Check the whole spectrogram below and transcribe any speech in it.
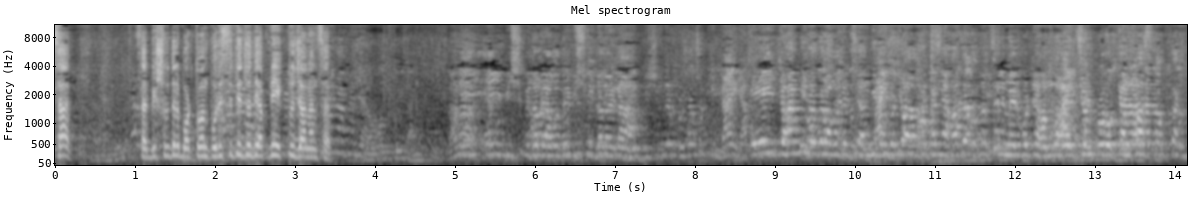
স্যার স্যার বিশ্ববিদ্যালয়ের বর্তমান পরিস্থিতি যদি আপনি একটু জানান স্যার। এই- এই বিশ্ববিদ্যালয় আমাদের বিশ্ববিদ্যালয় না। এই জাহাঙ্গীরনগর আমাদের জাহাঙ্গীরনগর হাজার হাজার ছেলে উপর যে হামলা হয়েছে পুরো ক্যাম্পাস রক্তাক্ত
